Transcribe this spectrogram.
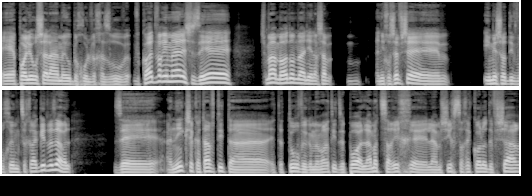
אה, הפועל ירושלים היו בחו"ל וחזרו, וכל הדברים האלה, שזה יהיה, שמע, מאוד מאוד מעניין. עכשיו, אני חושב שאם יש עוד דיווחים צריך להגיד וזה, אבל זה, אני כשכתבתי את, הטור, וגם אמרתי את זה פה, על למה צריך להמשיך לשחק כל עוד אפשר,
